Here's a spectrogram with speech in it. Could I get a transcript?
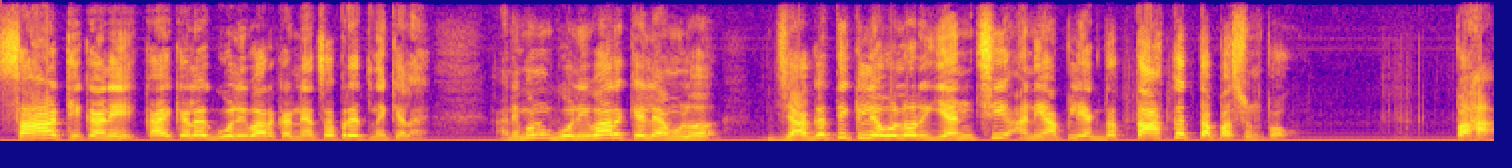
सहा ठिकाणी काय केलं गोळीबार करण्याचा प्रयत्न केला आहे आणि म्हणून गोळीबार केल्यामुळं जागतिक लेवलवर यांची आणि आपली एकदा ताकद तपासून पाहू. पहा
